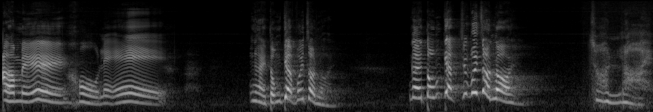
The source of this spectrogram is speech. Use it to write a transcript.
阿妹，好嘞，我当家会转来，我当家就会转来，转来，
